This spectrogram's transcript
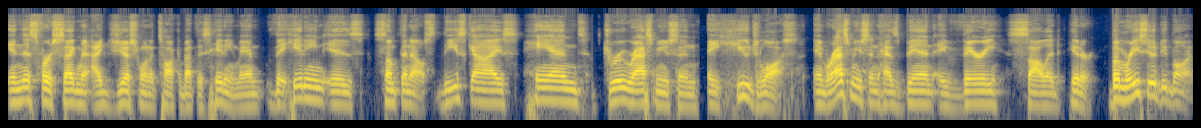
in this first segment, I just want to talk about this hitting, man. The hitting is something else. These guys hand Drew Rasmussen a huge loss and Rasmussen has been a very solid hitter. But Mauricio Dubon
